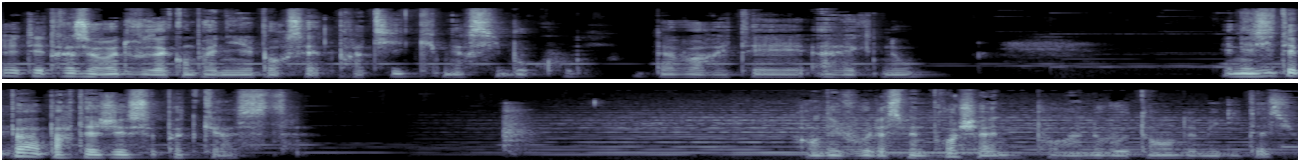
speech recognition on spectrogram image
J'ai été très heureux de vous accompagner pour cette pratique. Merci beaucoup d'avoir été avec nous. Et n'hésitez pas à partager ce podcast. Rendez-vous la semaine prochaine pour un nouveau temps de méditation.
